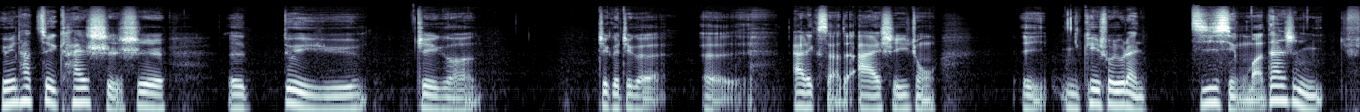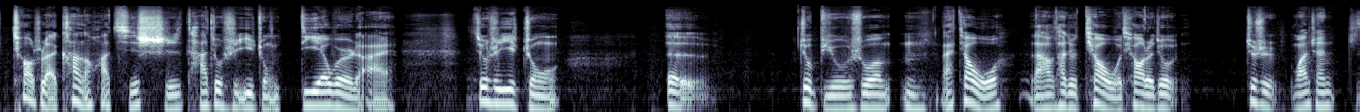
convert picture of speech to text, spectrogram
因为他最开始是，呃，对于这个这个这个呃，Alexa 的爱是一种，呃，你可以说有点畸形吧，但是你跳出来看的话，其实它就是一种爹味儿的爱，就是一种，呃。就比如说，嗯，来跳舞，然后他就跳舞跳着就，就是完全只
